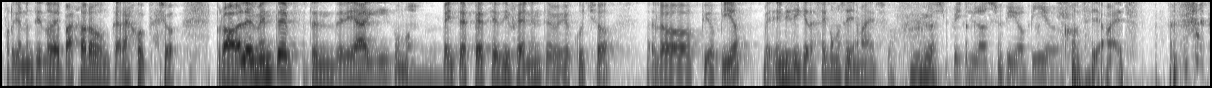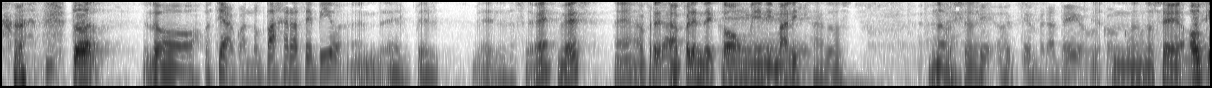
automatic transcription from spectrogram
porque no entiendo de pájaros un carajo, pero probablemente tendría aquí como 20 especies diferentes, pero yo escucho los piopíos, y ni siquiera sé cómo se llama eso. Los, pi- los pío pío. ¿Cómo se llama eso? Todo lo... Hostia, cuando un pájaro hace pío. El, el- el- no sé, ¿eh? ¿ves? ¿Eh? Apre- Ostras, aprende con eh, minimalizados. No lo sé. Espérate. ¿cómo- No, no sé. Ok,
